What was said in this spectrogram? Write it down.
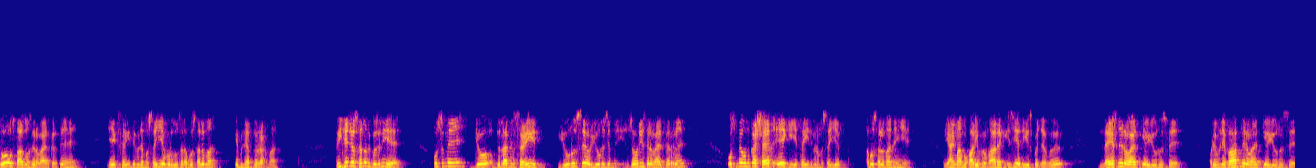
دو استادوں سے روایت کرتے ہیں۔ ایک سعید ابن مسیب اور دوسرا ابو سلمہ ابن عبد الرحمن پیچھے جو سند گزری ہے، اس میں جو عبداللہ بن سعید یونس سے اور یونس ابن ظہری سے روایت کر رہے ہیں اس میں ان کا شیخ ایک ہی ہے، سعید بن مسیب، ابو سلمہ نہیں ہے۔ یہاں امام بخاری فرما رہے ہیں کہ اسی حدیث کو جب لیس نے روایت کیا یونس سے اور ابن فہد نے روایت کیا یونس سے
